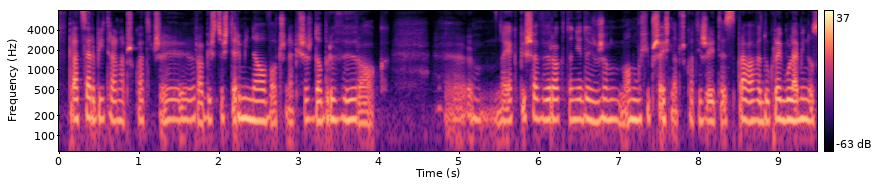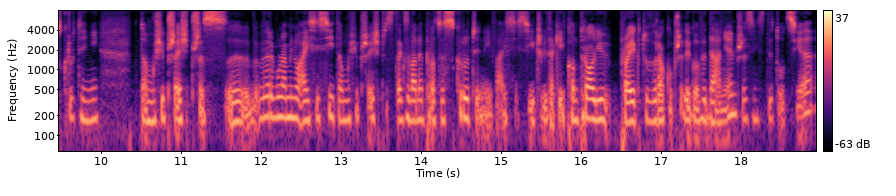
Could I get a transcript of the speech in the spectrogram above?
w pracy arbitra na przykład, czy robisz coś terminowo, czy napiszesz dobry wyrok, no jak pisze wyrok, to nie dość, że on musi przejść, na przykład jeżeli to jest sprawa według regulaminu scrutiny, to musi przejść przez, y, regulaminu ICC, to musi przejść przez tak zwany proces scrutiny w ICC, czyli takiej kontroli projektu wyroku przed jego wydaniem przez instytucję.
